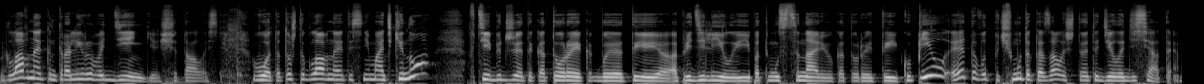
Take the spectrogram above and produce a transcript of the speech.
главное контролировать деньги, считалось. Вот, а то, что главное это снимать кино в те бюджеты, которые как бы ты определил и по тому сценарию, который ты купил, это вот почему-то казалось, что это дело десятое.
